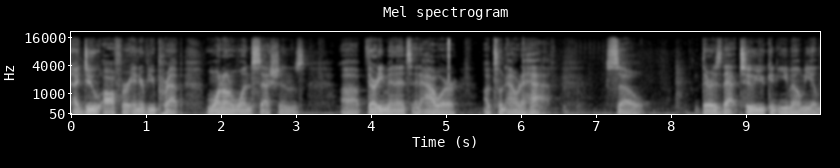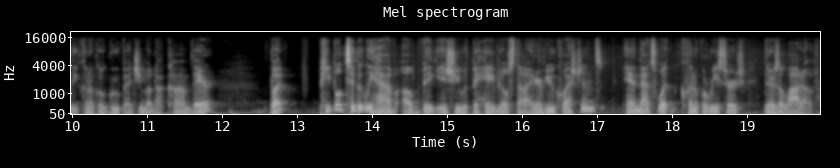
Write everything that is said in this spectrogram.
I do offer interview prep, one-on-one sessions, uh, 30 minutes, an hour, up to an hour and a half. So there is that too. You can email me eliteclinicalgroup at gmail.com there. But people typically have a big issue with behavioral style interview questions, and that's what clinical research there's a lot of.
